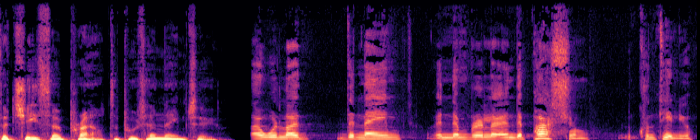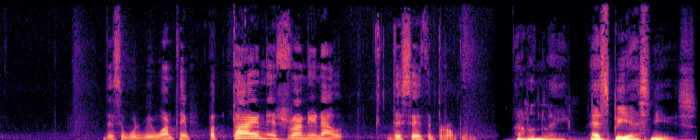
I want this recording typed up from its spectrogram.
that she's so proud to put her name to. I would like the name and the umbrella and the passion continue. This would be one thing. But time is running out. This is the problem. Alan Lee, SBS News.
